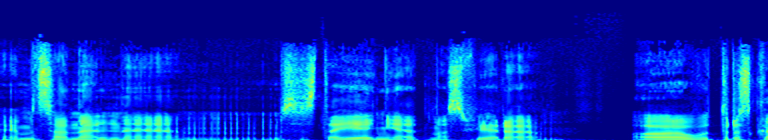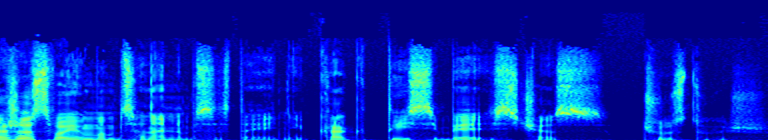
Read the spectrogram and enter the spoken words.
эмоциональное состояние, атмосфера вот расскажи о своем эмоциональном состоянии. Как ты себя сейчас чувствуешь?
